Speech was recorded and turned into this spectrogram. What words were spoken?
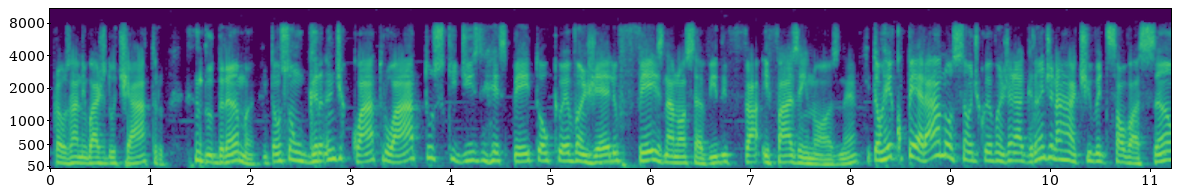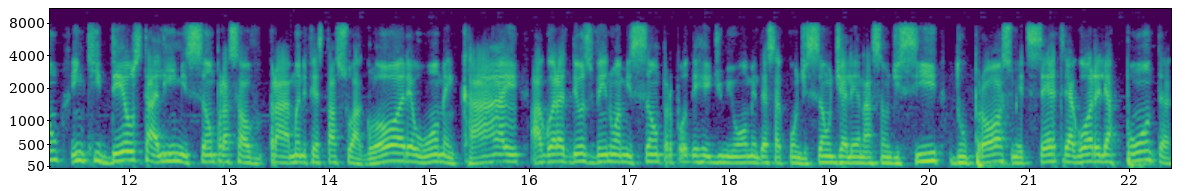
Para usar a linguagem do teatro, do drama. Então são grandes quatro atos que dizem respeito ao que o Evangelho fez na nossa vida e, fa e faz em nós, né? Então recuperar a noção de que o Evangelho é a grande narrativa de salvação, em que Deus está ali em missão para manifestar sua glória, o homem cai, agora Deus vem numa missão para poder redimir o homem dessa condição de alienação de si, do próximo, etc. E agora ele aponta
